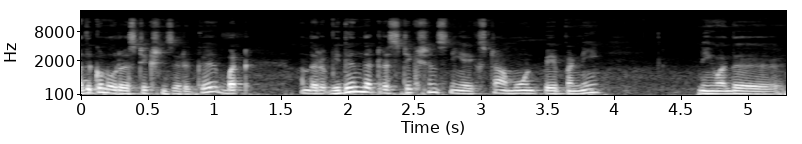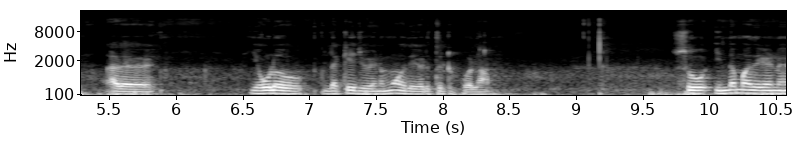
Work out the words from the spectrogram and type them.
அதுக்குன்னு ஒரு ரெஸ்ட்ரிக்ஷன்ஸ் இருக்குது பட் அந்த விதின் தட் ரெஸ்ட்ரிக்ஷன்ஸ் நீங்கள் எக்ஸ்ட்ரா அமௌண்ட் பே பண்ணி நீங்கள் வந்து அதை எவ்வளோ லக்கேஜ் வேணுமோ அதை எடுத்துகிட்டு போகலாம் ஸோ இந்த மாதிரியான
